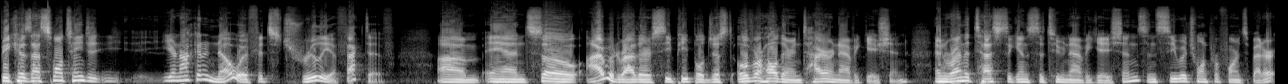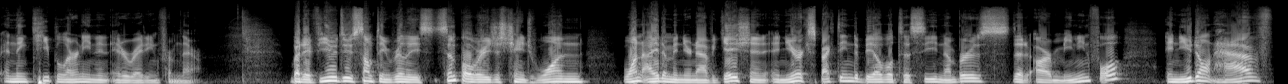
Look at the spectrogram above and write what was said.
because that small change you're not going to know if it's truly effective um, and so I would rather see people just overhaul their entire navigation and run a test against the two navigations and see which one performs better and then keep learning and iterating from there. But if you do something really simple where you just change one one item in your navigation and you're expecting to be able to see numbers that are meaningful and you don't have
